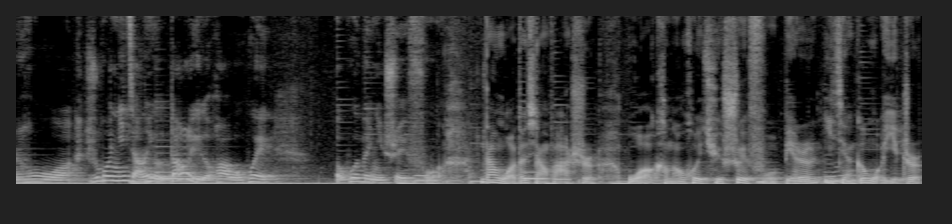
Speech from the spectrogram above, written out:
然后我如果你讲的有道理的话，我会我会被你说服。但我的想法是，我可能会去说服别人意见跟我一致，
